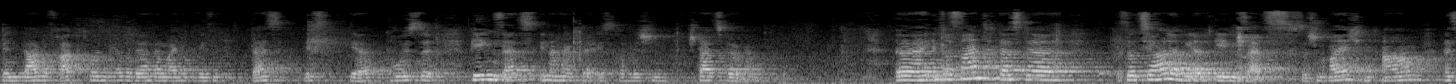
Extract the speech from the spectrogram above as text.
wenn da gefragt worden wäre, wären der Meinung gewesen, das ist der größte Gegensatz innerhalb der israelischen Staatsbürger. Äh, interessant, dass der soziale Gegensatz zwischen Reich und Arm als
